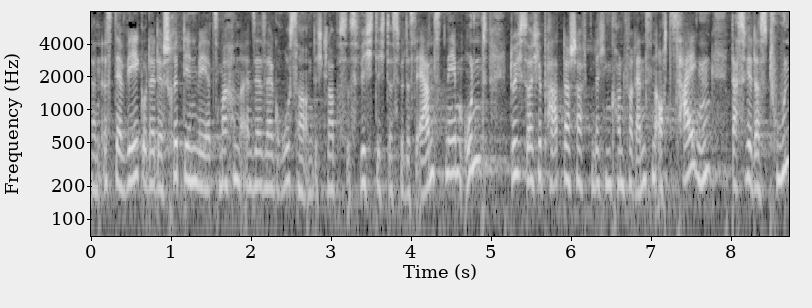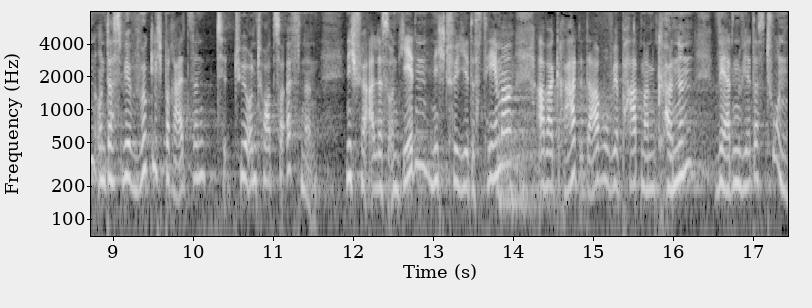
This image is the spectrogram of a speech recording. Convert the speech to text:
dann ist der Weg oder der Schritt, den wir jetzt machen, ein sehr, sehr großer. Und ich glaube, es ist wichtig, dass wir das ernst nehmen und durch solche partnerschaftlichen Konferenzen auch zeigen, dass wir das tun und dass wir wirklich bereit sind, Tür und Tor zu öffnen. Nicht für alles und jeden, nicht für jedes Thema, aber gerade da, wo wir partnern können, werden wir das tun.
